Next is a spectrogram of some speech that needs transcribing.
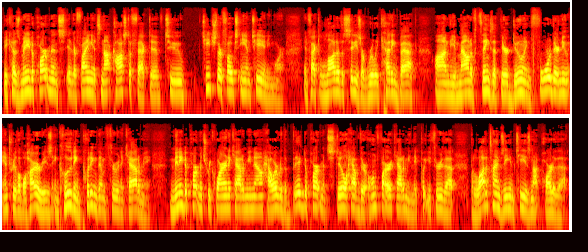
Because many departments, eh, they're finding it's not cost effective to teach their folks EMT anymore. In fact, a lot of the cities are really cutting back on the amount of things that they're doing for their new entry level hirees, including putting them through an academy. Many departments require an academy now. However, the big departments still have their own fire academy and they put you through that. But a lot of times EMT is not part of that.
